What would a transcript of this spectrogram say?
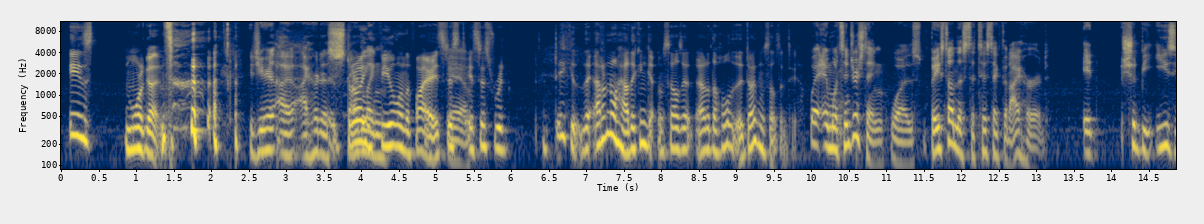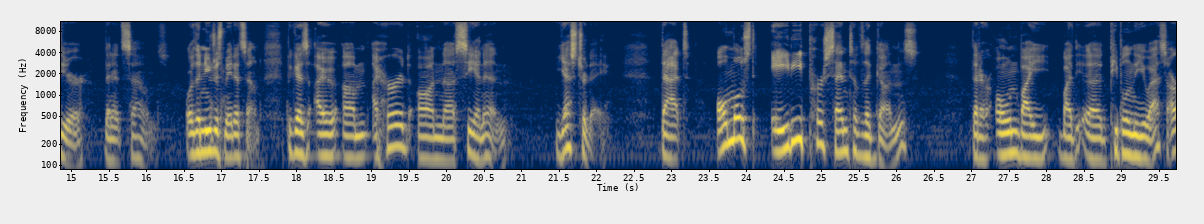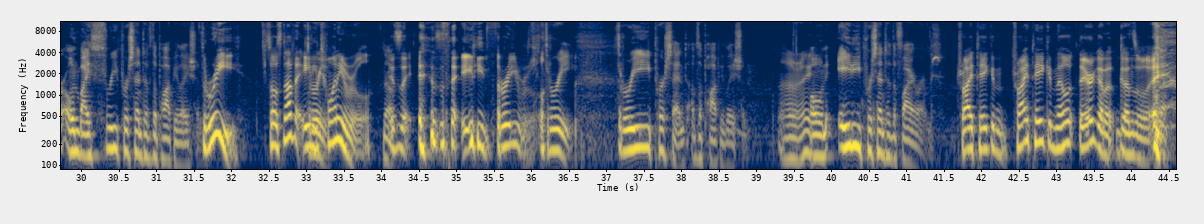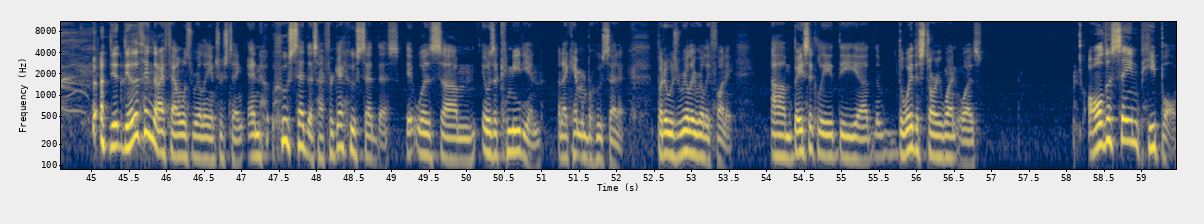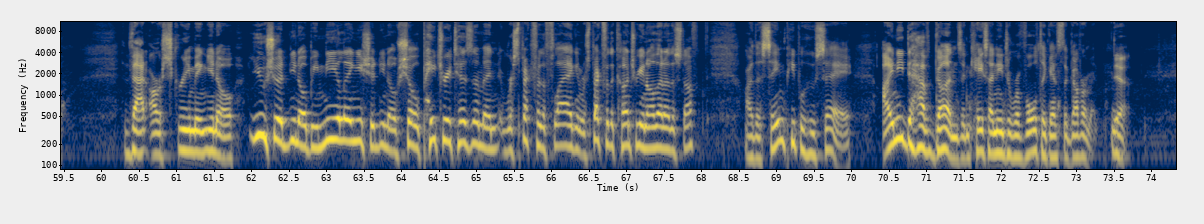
is more guns. Did you hear? I, I heard a It's throwing fuel on the fire. It's just Yeah. it's just ridiculous. I don't know how they can get themselves out out of the hole that they dug themselves into. Well, and what's interesting was based on the statistic that I heard, it should be easier than it sounds, or than you just made it sound, because I um, I heard on uh, CNN yesterday that almost eighty percent of the guns that are owned by by the uh, people in the U.S. are owned by three percent of the population. Three. So it's not the Three. 80-20 rule. No. It's the it's the 83 rule. Three, three percent of the population All right. own eighty percent of the firearms. Try taking try taking tho- their gun, guns away. the, the other thing that I found was really interesting, and who said this? I forget who said this. It was um, it was a comedian, and I can't remember who said it, but it was really really funny. Um, basically, the, uh, the the way the story went was all the same people that are screaming, you know, you should, you know, be kneeling, you should, you know, show patriotism and respect for the flag and respect for the country and all that other stuff, are the same people who say, I need to have guns in case I need to revolt against the government. yeah.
